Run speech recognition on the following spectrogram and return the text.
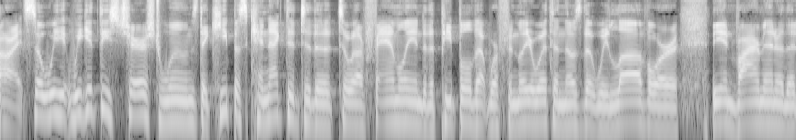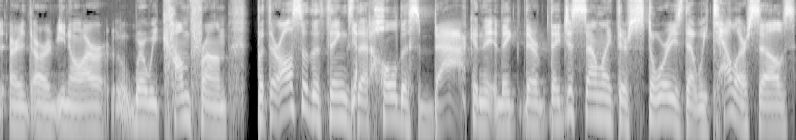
All right, so we we get these cherished wounds. They keep us connected to the to our family and to the people that we're familiar with and those that we love, or the environment, or that or, or you know our where we come from. But they're also the things that hold us back, and they they they just sound like they're stories that we tell ourselves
